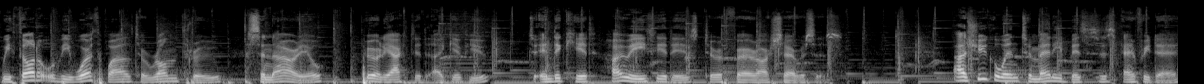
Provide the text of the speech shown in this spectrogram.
we thought it would be worthwhile to run through a scenario, purely acted, I give you, to indicate how easy it is to refer our services. As you go into many businesses every day,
